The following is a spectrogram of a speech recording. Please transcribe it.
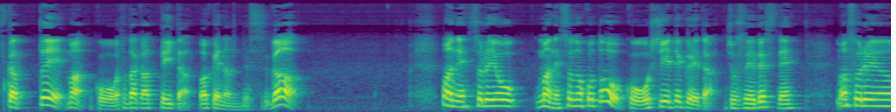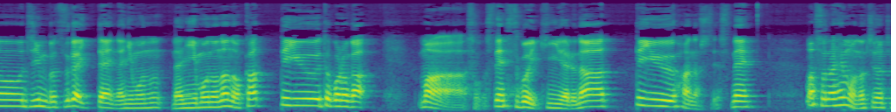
使って、まあ、こう、戦っていたわけなんですが、まあね、それを、まあね、そのことをこう教えてくれた女性ですね。まあ、それの人物が一体何者、何者なのかっていうところが、まあ、そうですね、すごい気になるなっていう話ですね。まあ、その辺も後々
